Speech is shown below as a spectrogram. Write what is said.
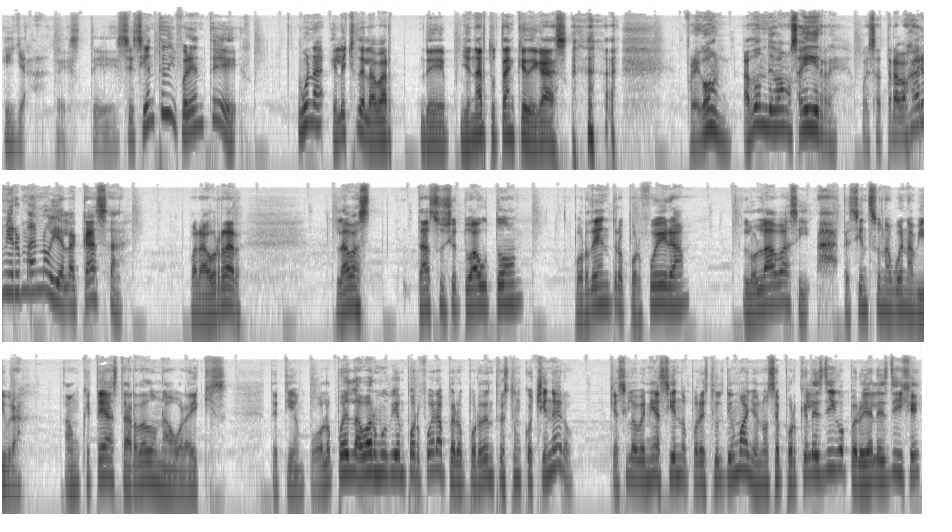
Y ya, este, se siente diferente. Una, el hecho de lavar de llenar tu tanque de gas. Fregón, ¿a dónde vamos a ir? Pues a trabajar mi hermano y a la casa. Para ahorrar. Lavas, está sucio tu auto, por dentro, por fuera. Lo lavas y ah, te sientes una buena vibra. Aunque te hayas tardado una hora X de tiempo. O lo puedes lavar muy bien por fuera, pero por dentro está un cochinero. Que así lo venía haciendo por este último año. No sé por qué les digo, pero ya les dije.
